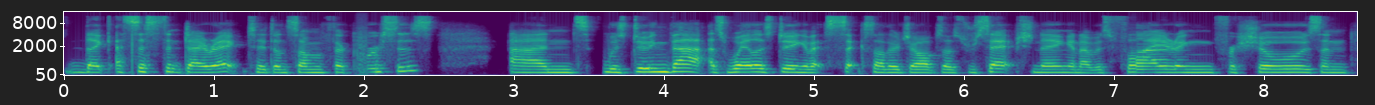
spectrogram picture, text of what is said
like assistant directed on some of their courses and was doing that as well as doing about six other jobs. I was receptioning and I was flyering for shows and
